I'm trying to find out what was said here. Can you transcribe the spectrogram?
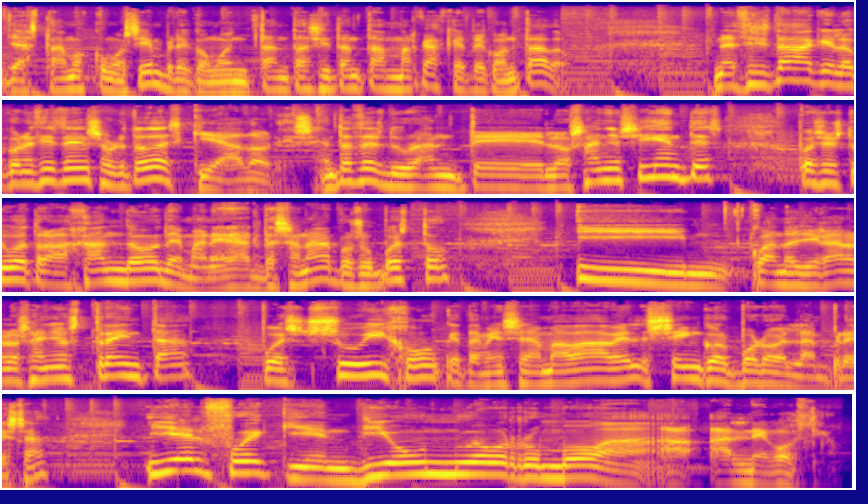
Ya estamos como siempre, como en tantas y tantas marcas que te he contado necesitaba que lo conociesen sobre todo esquiadores. Entonces, durante los años siguientes, pues estuvo trabajando de manera artesanal, por supuesto, y cuando llegaron los años 30, pues su hijo, que también se llamaba Abel, se incorporó en la empresa. Y él fue quien dio un nuevo rumbo al negocio.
